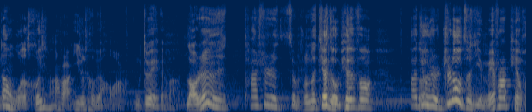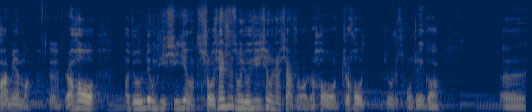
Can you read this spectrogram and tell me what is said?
但我的核心玩法一直特别好玩，对。对吧？老任他是怎么说呢？剑走偏锋，他就是知道自己没法拼画面嘛，对。然后他就另辟蹊径，首先是从游戏性上下手，然后之后就是从这个，呃，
